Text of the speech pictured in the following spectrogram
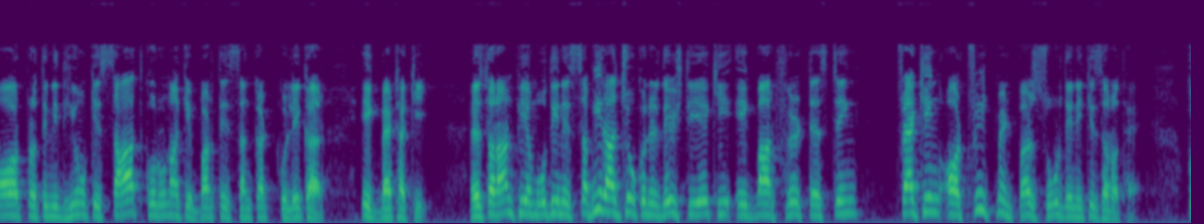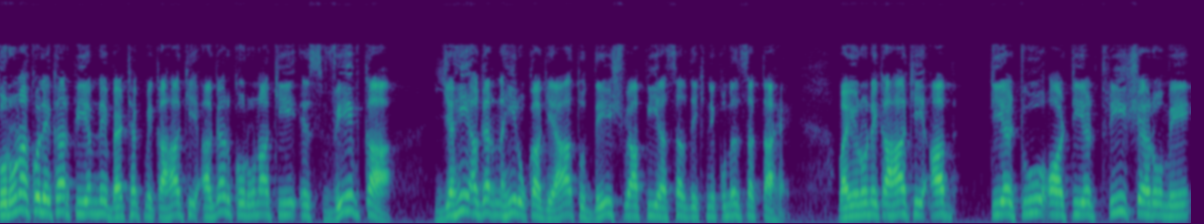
और प्रतिनिधियों के साथ कोरोना के बढ़ते संकट को लेकर एक बैठक की। इस दौरान पीएम मोदी ने सभी राज्यों को निर्देश दिए कि एक बार फिर टेस्टिंग, ट्रैकिंग और ट्रीटमेंट पर ज़ोर देने की ज़रूरत है। कोरोना को लेकर पीएम ने बैठक में कहा कि अगर कोरोना की इस वेव का यहीं अगर नहीं रोका गया तो देशव्यापी असर देखने को मिल सकता है। वहीं उन्होंने कहा कि अब टीयर टू और टीयर थ्री शहरों में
